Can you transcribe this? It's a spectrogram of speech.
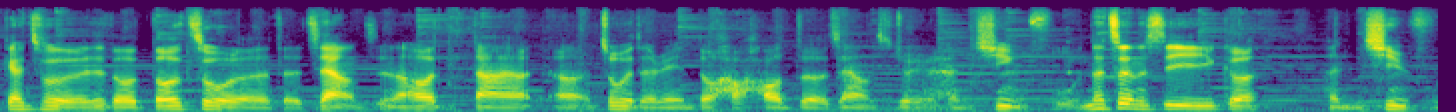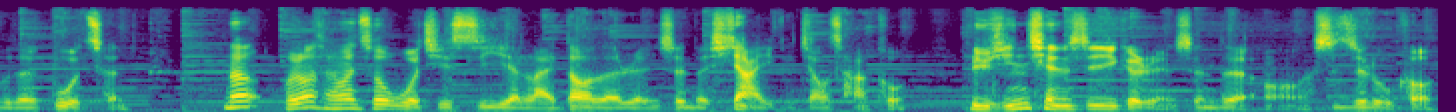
该做的事都都做了的这样子。然后大家呃周围的人也都好好的这样子，就是很幸福。那真的是一个很幸福的过程。那回到台湾之后，我其实也来到了人生的下一个交叉口。旅行前是一个人生的哦十字路口，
